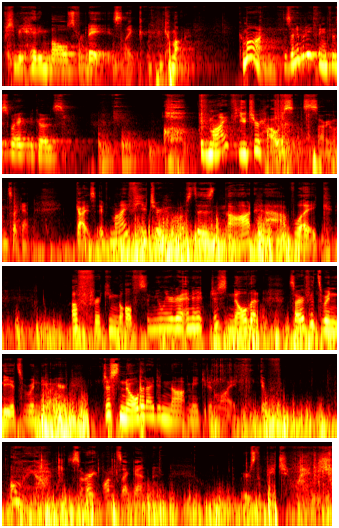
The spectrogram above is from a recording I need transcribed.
Just gonna be hitting balls for days. Like, come on, come on. Does anybody think this way? Because oh, if my future house, sorry, one second, guys, if my future house does not have like a freaking golf simulator in it, just know that. Sorry if it's windy, it's windy out here. Just know that I did not make it in life. If. Oh my god. Sorry, one second. Where's the pitching wedge?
